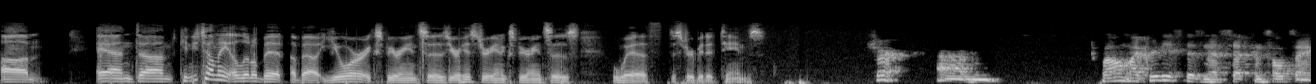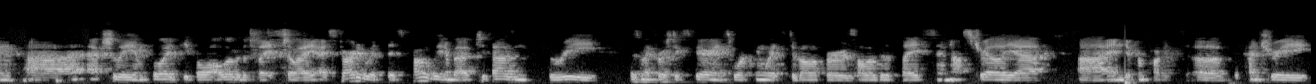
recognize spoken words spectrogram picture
Um, and um, can you tell me a little bit about your experiences, your history and experiences with distributed teams? Sure. Um, well, my previous business, Set Consulting, uh, actually employed people all over the place. So I, I started with this probably in about 2003 was my first experience working with developers all over the place in Australia, uh, in different parts of the country,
